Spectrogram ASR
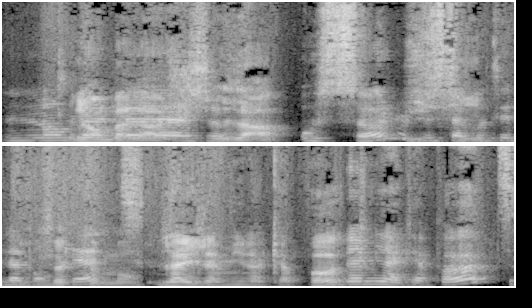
L'emballage là. au sol, juste à côté de la banquette. Exactement. Là, il a mis la capote. Il a mis la capote.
